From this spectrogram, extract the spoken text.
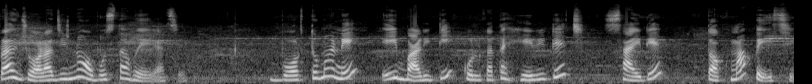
প্রায় জরাজীর্ণ অবস্থা হয়ে গেছে। বর্তমানে এই বাড়িটি কলকাতা হেরিটেজ সাইডের তকমা পেয়েছে।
